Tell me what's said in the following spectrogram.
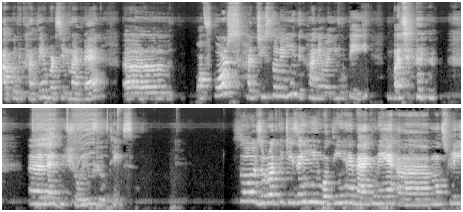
आपको दिखाते हैं what's in my bag of course हर चीज़ तो नहीं दिखाने वाली होती but let me show you few things so ज़रूरत की चीज़ें ही होती हैं बैग में mostly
